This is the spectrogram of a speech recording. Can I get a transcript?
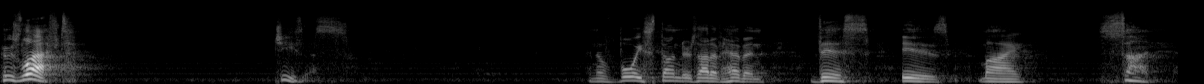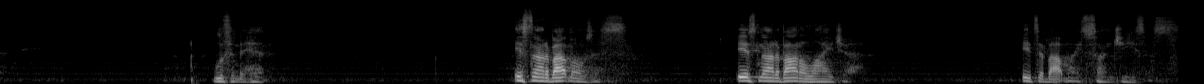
Who's left? Jesus. And the voice thunders out of heaven This is my son. Listen to him. It's not about Moses. It's not about Elijah. It's about my son Jesus.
